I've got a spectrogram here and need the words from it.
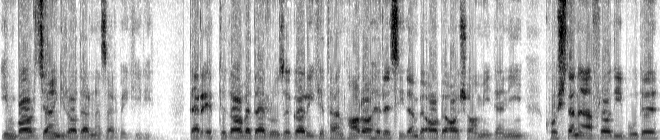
این بار جنگ را در نظر بگیرید. در ابتدا و در روزگاری که تنها راه رسیدن به آب آشامیدنی کشتن افرادی بوده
